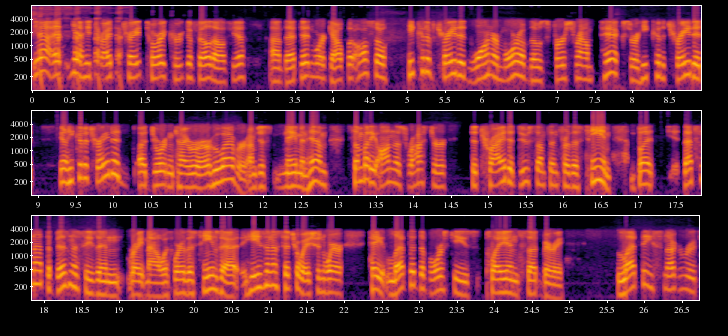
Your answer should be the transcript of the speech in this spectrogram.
yeah, it, yeah, he tried to trade Torey Krug to Philadelphia. Uh, that didn't work out, but also he could have traded one or more of those first round picks, or he could have traded. You know, he could have traded uh, Jordan Kyrou or whoever. I'm just naming him. Somebody on this roster to try to do something for this team. But that's not the business he's in right now with where this team's at. He's in a situation where, hey, let the Dvorskys play in Sudbury. Let these Snuggeruds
